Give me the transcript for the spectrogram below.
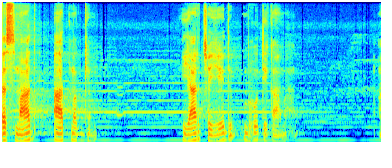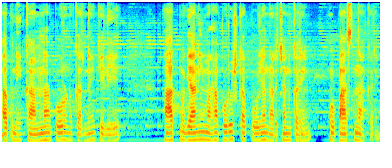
तस्माद आत्मज्ञम यार चयेद भूति काम। अपनी कामना पूर्ण करने के लिए आत्मज्ञानी महापुरुष का पूजन अर्चन करें, उपासना करें।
